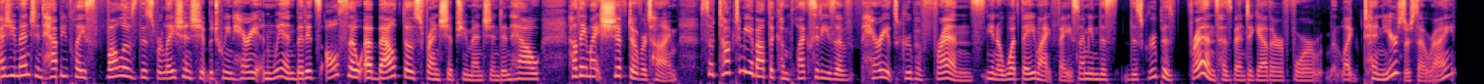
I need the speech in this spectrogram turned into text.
As you mentioned, Happy Place follows this relationship between Harriet and Wyn, but it's also about those friendships you mentioned and how how they might shift over time. So talk to me about the complexities of Harriet's group of friends, you know, what they might face. I mean, this this group of friends has been together for like 10 years or so, right?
